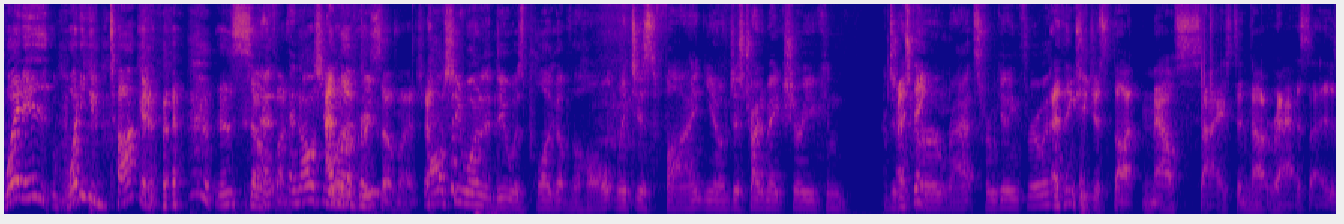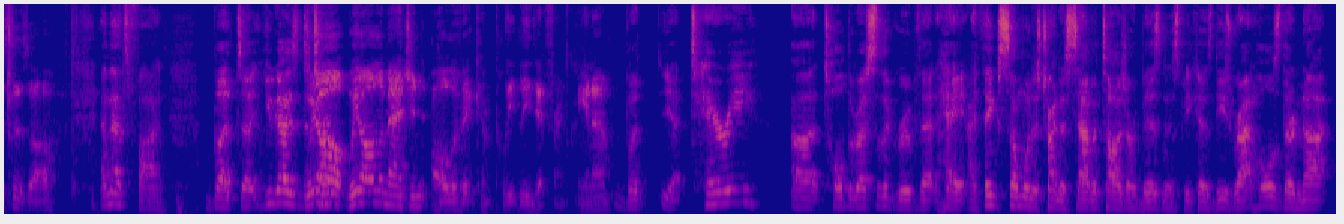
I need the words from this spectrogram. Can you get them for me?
what is what are you talking about it was so And- funny and all she i love her do- so much All she wanted to do was plug up the hole, which is fine. You know, just try to make sure you can deter think- rats from getting through it. I think she just thought mouse sized and not rat sized is all. and that's fine. But uh, you guys, We all we all imagine all of it completely different, you know? but yeah, Terry uh, told the rest of the group that hey, I think someone is trying to sabotage our business because these rat holes they're not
